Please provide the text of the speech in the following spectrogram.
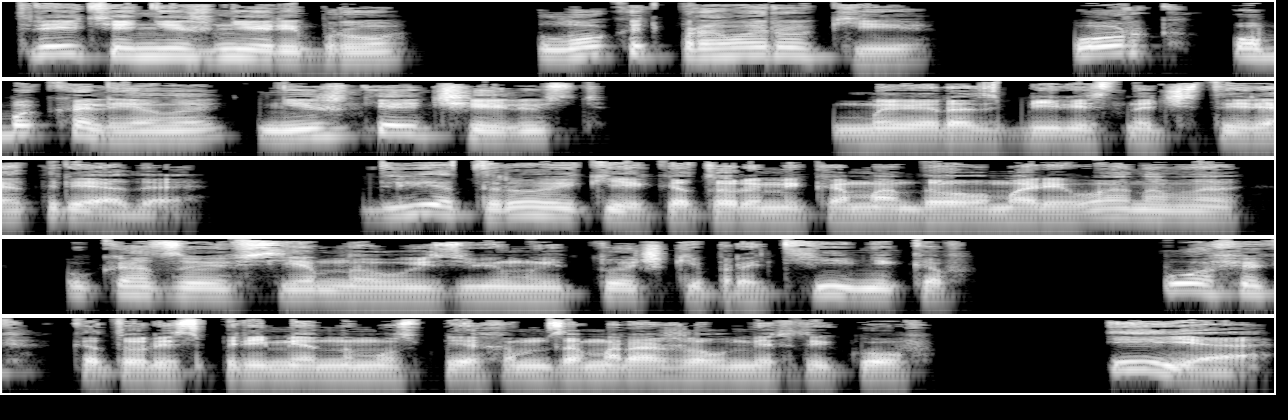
третье нижнее ребро, локоть правой руки, орк, оба колена, нижняя челюсть. Мы разбились на четыре отряда. Две тройки, которыми командовала Марья Ивановна, указывая всем на уязвимые точки противников, Пофиг, который с переменным успехом замораживал мертвяков, и я.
